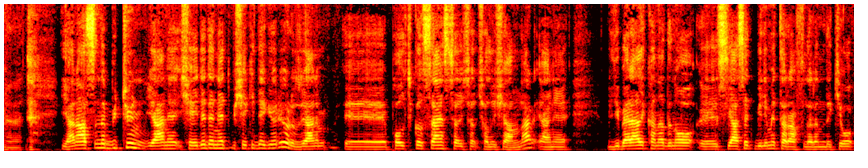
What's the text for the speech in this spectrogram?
Evet. Yani aslında bütün yani şeyde de net bir şekilde görüyoruz. Yani e, political science çalışanlar yani liberal kanadın o e, siyaset bilimi taraflarındaki o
